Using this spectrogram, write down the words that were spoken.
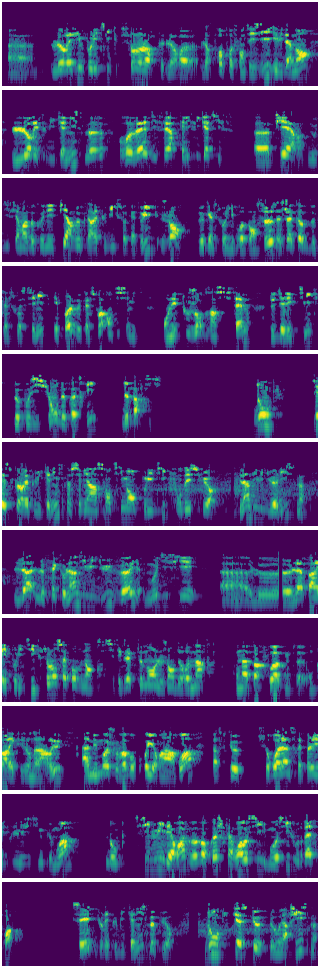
euh, le régime politique selon leur, euh, leur, propre fantaisie, évidemment, le républicanisme revêt divers qualificatifs. Euh, Pierre, nous dit Firmin Boconnet, Pierre veut que la République soit catholique, Jean veut qu'elle soit libre penseuse, Jacob veut qu'elle soit sémite et Paul veut qu'elle soit antisémite. On est toujours dans un système de dialectique, d'opposition, de coterie, de parti. Donc, qu'est-ce que le républicanisme? C'est bien un sentiment politique fondé sur l'individualisme, le fait que l'individu veuille modifier euh, l'appareil politique selon sa convenance. C'est exactement le genre de remarque qu'on a parfois quand euh, on parle avec les gens dans la rue. Ah mais moi je vois pourquoi il y aura un roi, parce que ce roi-là ne serait pas plus légitime que moi. Donc si lui il est roi, je vois pourquoi je serais roi aussi. Moi aussi je voudrais être roi. C'est du républicanisme pur. Donc qu'est-ce que le monarchisme?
